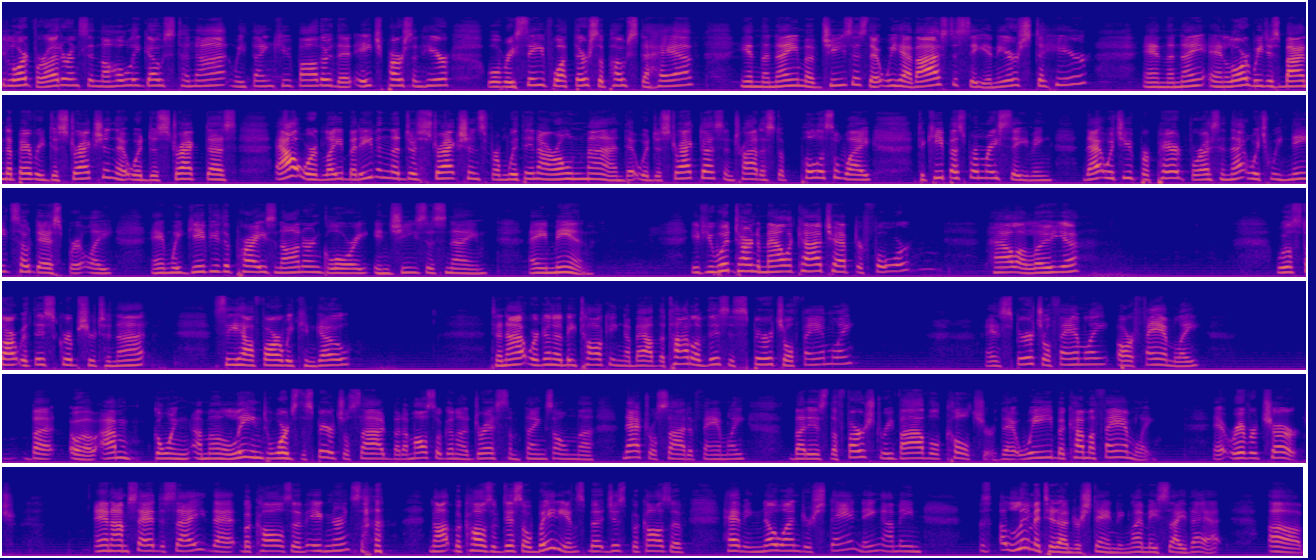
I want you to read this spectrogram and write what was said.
you, Lord, for utterance in the Holy Ghost tonight. We thank you, Father, that each person here will receive what they're supposed to have in the name of Jesus, that we have eyes to see and ears to hear. And the name and Lord, we just bind up every distraction that would distract us outwardly, but even the distractions from within our own mind that would distract us and try to pull us away to keep us from receiving that which you've prepared for us and that which we need so desperately. And we give you the praise and honor and glory in Jesus' name. Amen. If you would turn to Malachi chapter 4. Hallelujah. We'll start with this scripture tonight see how far we can go. Tonight we're going to be talking about the title of this is Spiritual Family. And spiritual family or family, but uh, I'm going I'm going to lean towards the spiritual side, but I'm also going to address some things on the natural side of family, but is the first revival culture that we become a family at River Church. And I'm sad to say that because of ignorance not because of disobedience, but just because of having no understanding. I mean, limited understanding, let me say that. Uh,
